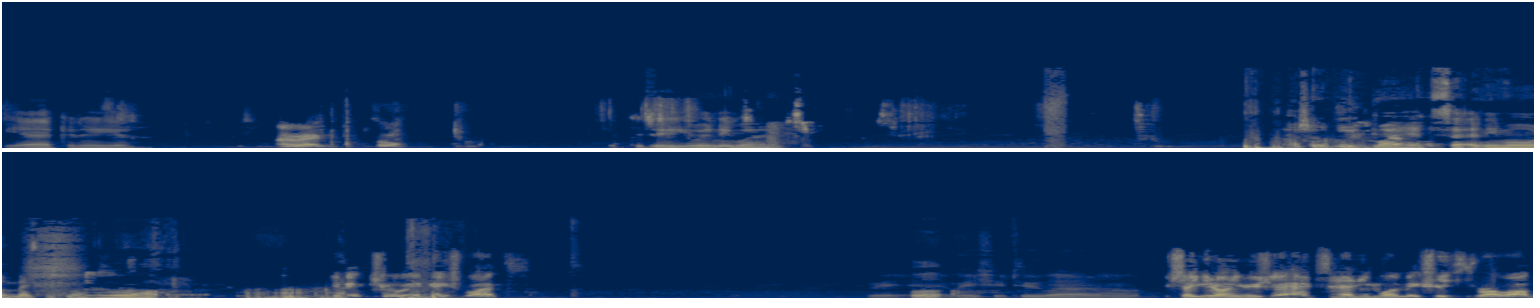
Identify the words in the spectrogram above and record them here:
Yeah, I can hear you. All right, cool. I could hear you anyway. I don't use my headset anymore. It messes my ear up. It makes you. It makes what? It, What? it makes you too loud. I don't. You said you don't use your headset anymore. It makes you throw up.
